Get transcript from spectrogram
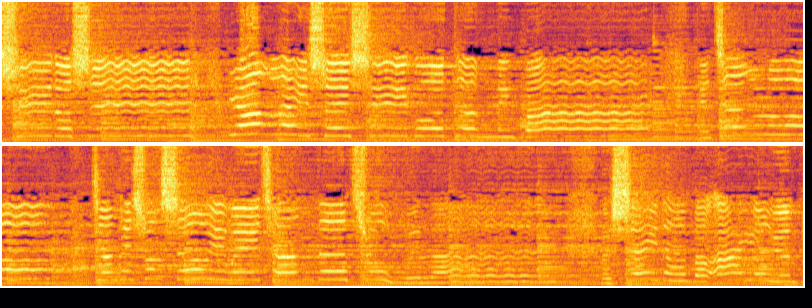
许多事，让泪水洗过更明白。天真如我，张开双手，以为撑得住未来。而谁担保爱永远不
